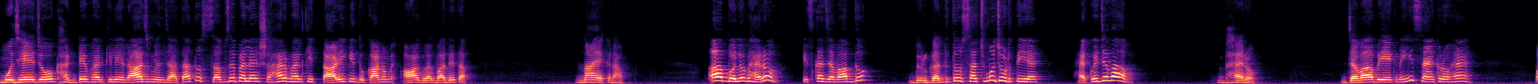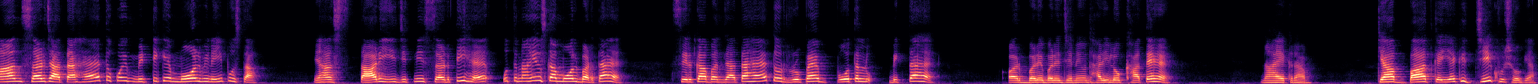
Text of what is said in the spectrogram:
मुझे जो घंटे भर के लिए राज मिल जाता तो सबसे पहले शहर भर की ताड़ी की दुकानों में आग लगवा देता। नायक राम, अब बोलो भैरव इसका जवाब दो। दुर्गंध तो सचमुच उड़ती है। है कोई जवाब? भैरव जवाब एक नहीं, सैकड़ों है। पान सड़ जाता है तो कोई मिट्टी के मोल भी नहीं पूछता। यहाँ तारी जितनी सड़ती है, उतना ही उसका मोल बढ़ता है। सिरका बन जाता है तो रुपए बोतल बिकता है। और बड़े बड़े जने उधारी लोग खाते हैं। नायक राम, क्या बात कही है कि जी खुश हो गया।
